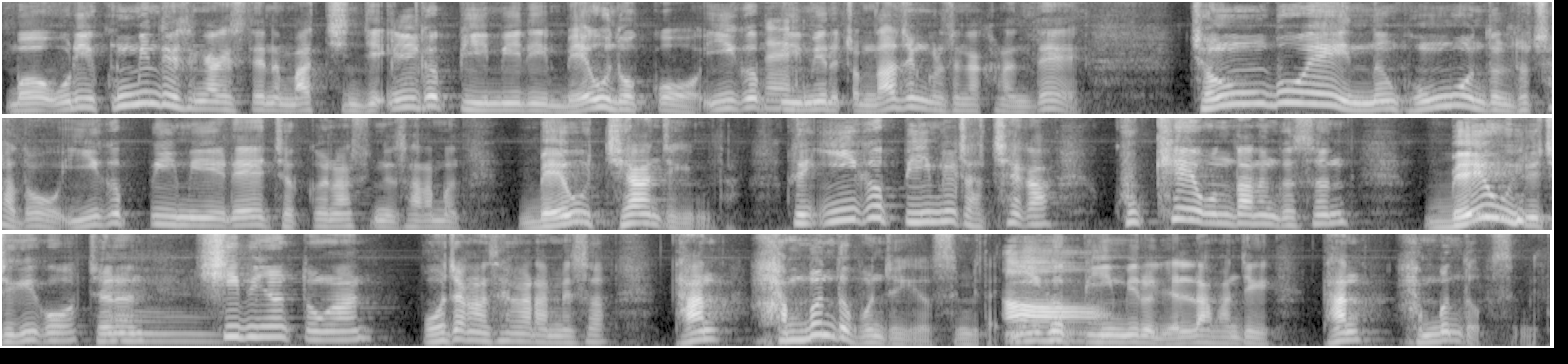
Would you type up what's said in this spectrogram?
뭐 우리 국민들이 생각했을 때는 마치 이제 1급 비밀이 매우 높고 2급 네. 비밀은 좀 낮은 걸 생각하는데 정부에 있는 공무원들조차도 2급 비밀에 접근할 수 있는 사람은 매우 제한적입니다. 그래서 2급 비밀 자체가 국회에 온다는 것은 매우 이례적이고 저는 음. 12년 동안 보좌관 생활하면서 단 한 번도 본 적이 없습니다. 아. 이것 비밀을 열람한 적이 단 한 번도 없습니다.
